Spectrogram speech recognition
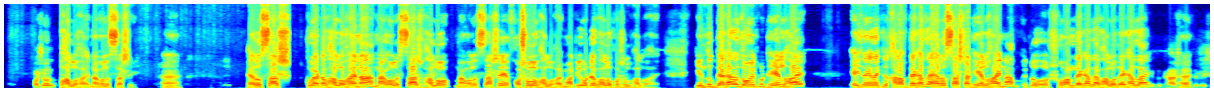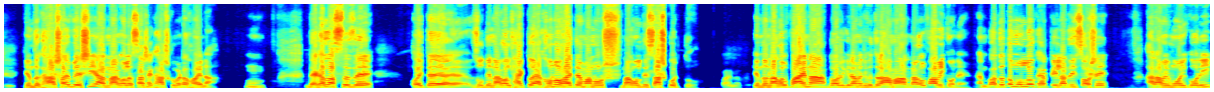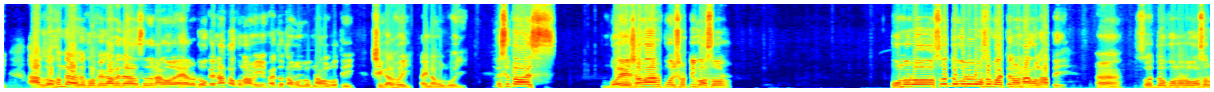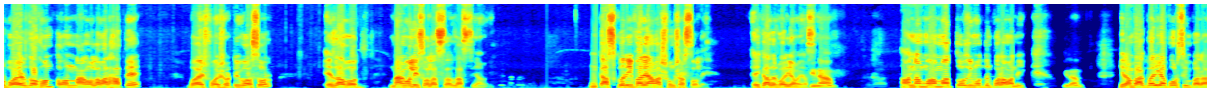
ফসল? ভালো হয় নাঙলের চাষে। হ্যাঁ হেরো চাষ খুব একটা ভালো হয় না নাঙলের চাষ ভালো নাঙলের চাষে ফসলও ভালো হয় মাটি ওঠে ভালো ফসল ভালো হয় কিন্তু দেখা যায় জমি একটু ঢেল হয় এই জায়গাটা একটু খারাপ দেখা যায় হেরো চাষটা ঢেল হয় না একটু সমান দেখা যায় ভালো দেখা যায় কিন্তু ঘাস হ্যাঁ। কিন্তু ঘাস হয় বেশি আর নাঙলের চাষে ঘাস খুব একটা হয় না হুম দেখা যাচ্ছে যে ওইতে যদি নাঙল থাকতো এখনও হয়তো মানুষ নাঙল দিয়ে চাষ করতো। কিন্তু নাঙল পায় না, দশ গ্রামের ভিতরে আমার নাঙল পাবি কোনে? বাধ্যতামূলক হ্যাঁ টিলার দিয়ে চষে আর আমি মই করি, আর যখন দেখা যাচ্ছে খোপে খাপে দেখা যাচ্ছে যে নাঙল হেরো ঢোকে না, তখন আমি বাধ্যতামূলক নাঙলপতি শিকার হই তাই নাঙল বই। বয়স আমার পঁয়ষট্টি বছর। পনেরো, চোদ্দ, পনেরো বছর বয়স থেকে আমার নাঙল হাতে। হ্যাঁ চোদ্দ, পনেরো বছর বয়স যখন, তখন নাঙল আমার হাতে। বয়স পঁয়ষট্টি বছর এ যাবৎ নাঙলই চলাচ্ছে যাচ্ছি আমি। কাজ করি পারে আমার সংসার চলে। এই কাজের পারি আমি আছি। নাম? আমার নাম মোহাম্মদ তজিমউদ্দিন পরামানিক। গ্রাম? গ্রাম বাগবাড়িয়া পশ্চিমপাড়া।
